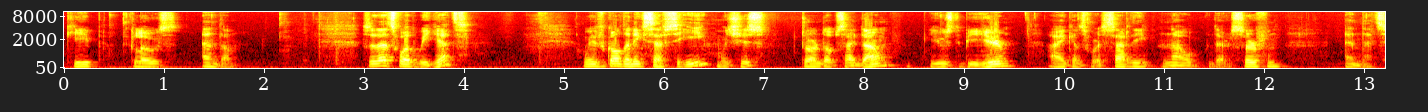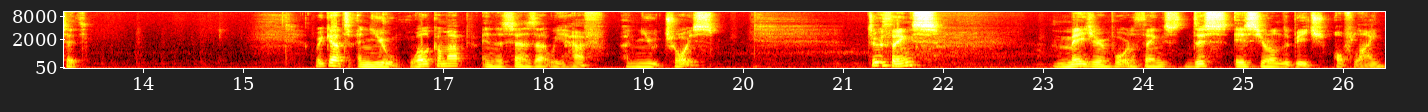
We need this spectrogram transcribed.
Keep, close and done. So that's what we get. We've got an XFCE, which is turned upside down. Used to be here. Icons were Sardi, now they're Surfn, and that's it. We got a new welcome app in the sense that we have a new choice. Two things, major important things. This is you're on the beach offline,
